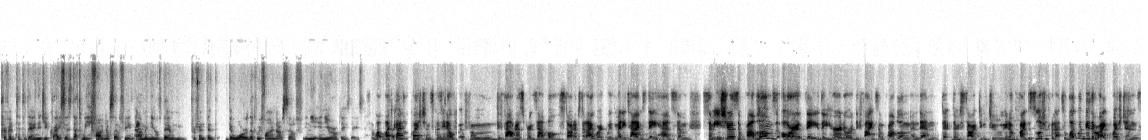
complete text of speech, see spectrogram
prevented the energy crisis that we find ourselves in. Yeah. how many of them prevented the war that we find ourselves in in europe these days? So what, what kind of questions? Because you know from the founders for example startups that i work with many times they had some some issues some problems or they they heard or they find some problem and then they're, they're starting to you know find a solution for that. So what would be the right questions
